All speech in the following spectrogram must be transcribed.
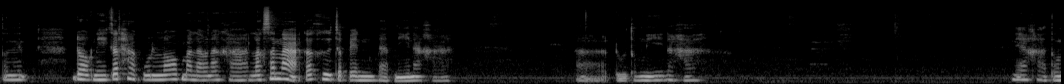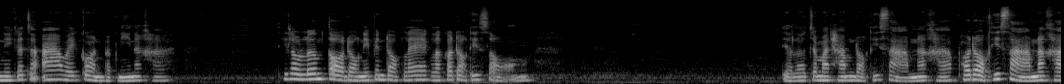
ตรงนี้ดอกนี้ก็ถักวนรอบมาแล้วนะคะ ลักษณะก็คือจะเป็นแบบนี้นะคะดูตรงนี้นะคะ เนี่ยค่ะ ตรงนี้ก็จะอ้าไว้ก่อนแบบนี้นะคะ ที่เราเริ่มต่อดอกนี้เป็นดอกแรกแล้วก็ดอกที่สองเดี๋ยวเราจะมาทำดอกที่สามนะคะพอดอกที่สามนะคะ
